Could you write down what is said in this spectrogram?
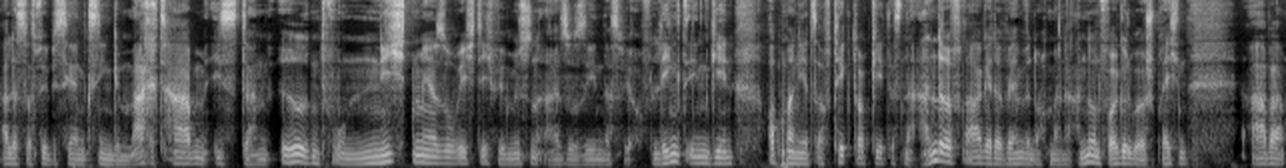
Alles, was wir bisher in Xing gemacht haben, ist dann irgendwo nicht mehr so wichtig. Wir müssen also sehen, dass wir auf LinkedIn gehen. Ob man jetzt auf TikTok geht, ist eine andere Frage. Da werden wir noch mal in einer anderen Folge drüber sprechen. Aber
